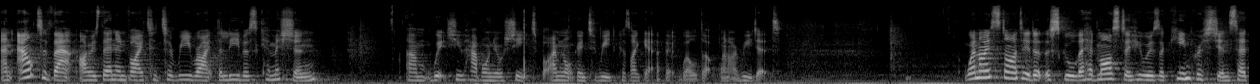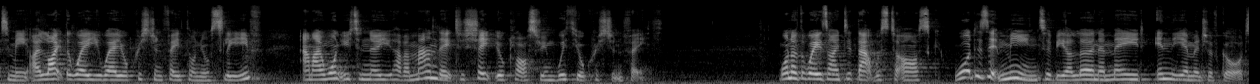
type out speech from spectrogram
And out of that, I was then invited to rewrite the Leavers Commission, um, which you have on your sheet, but I'm not going to read because I get a bit welled up when I read it. When I started at the school, the headmaster, who was a keen Christian, said to me, I like the way you wear your Christian faith on your sleeve, and I want you to know you have a mandate to shape your classroom with your Christian faith. One of the ways I did that was to ask, what does it mean to be a learner made in the image of God?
